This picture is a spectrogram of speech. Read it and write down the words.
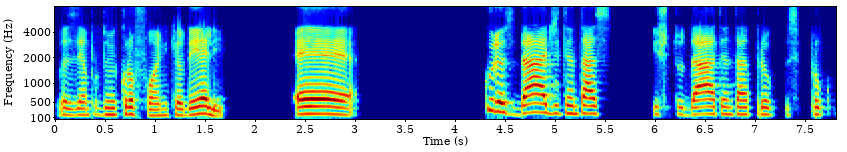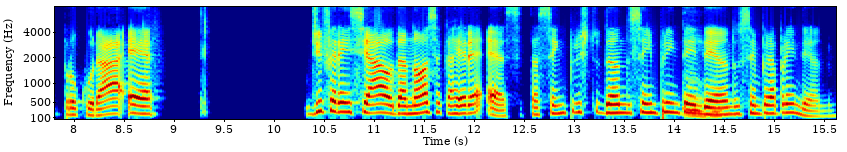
O exemplo do microfone que eu dei ali. É, curiosidade, tentar estudar, tentar pro- pro- procurar. É, o diferencial da nossa carreira é essa. Tá sempre estudando, sempre entendendo, sempre aprendendo.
